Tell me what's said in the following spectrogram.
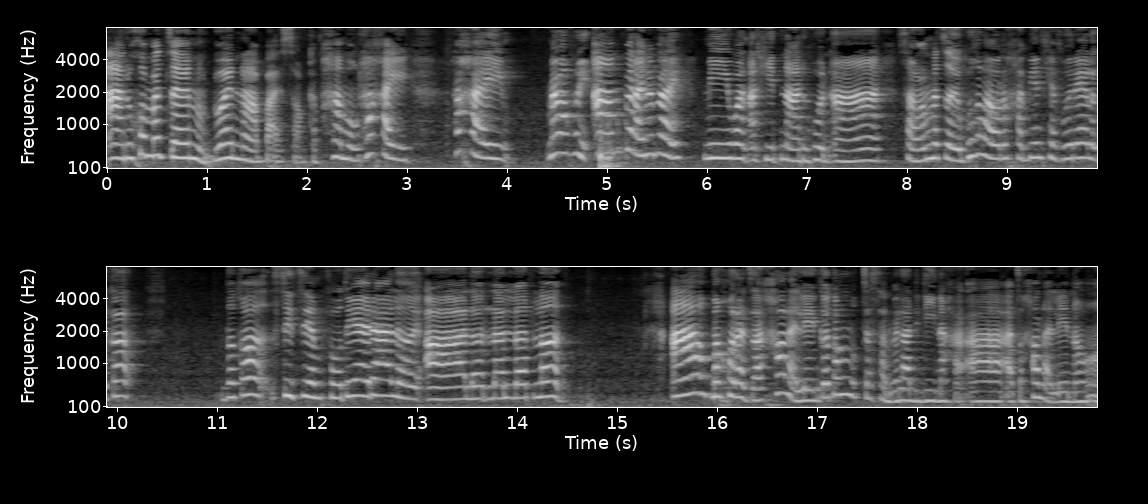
อ่า ทุกคนมาเจอหนูด้วยนะบ่ายสองกับห้าโมงถ้าใคร ถ้าใครไม่มาพรุ่งนี้อ่าไม่เป็นไรไม่เป็นไร มีวันอาทิตย์นะทุกคนอ่าสามารถมาเจอพวกเรานะคะเบียนเคฟูได้แล้วก็ แล้วก็ CGM 40ได้เลย อ่าเลิศเลิศเลิศเลิศอ้าวบางคนอาจจะเข้าหลายเลนก็ต้องจัดสรรเวลาดีๆนะคะ อ่า อาจจะเข้าหลายเลนเนาะ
